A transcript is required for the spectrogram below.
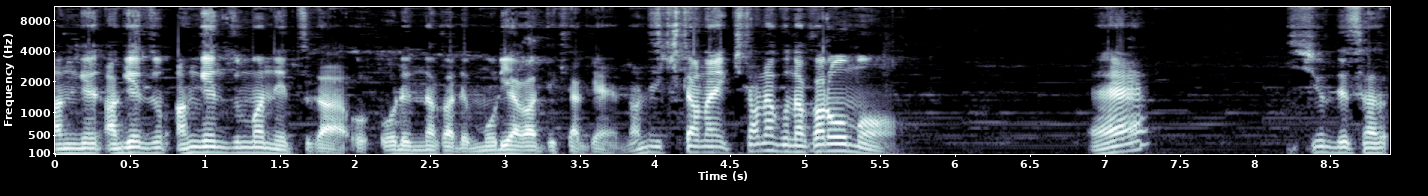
アンゲン、アゲンズ、アンゲンズマ熱が俺の中で盛り上がってきたけん。なんで汚い、汚くなかろうもえ？一瞬でさ、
